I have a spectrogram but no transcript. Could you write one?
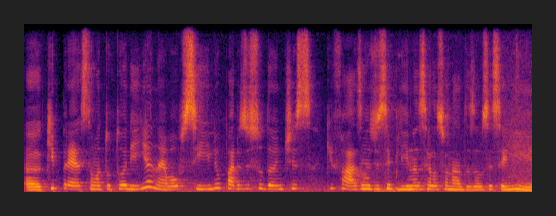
uh, que prestam a tutoria, né, o auxílio para os estudantes que fazem as disciplinas relacionadas ao CCNE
